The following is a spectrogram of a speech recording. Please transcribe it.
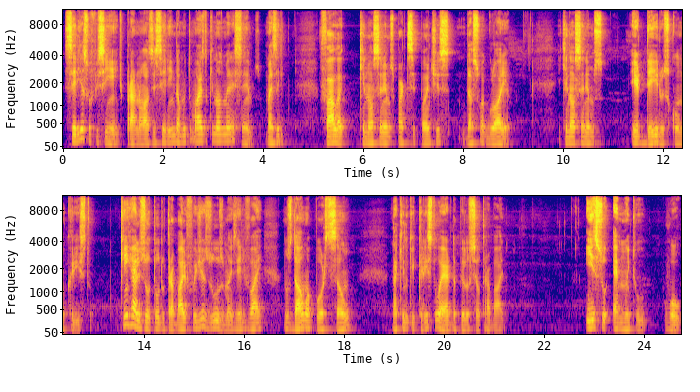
seria suficiente para nós e seria ainda muito mais do que nós merecemos. Mas ele fala que nós seremos participantes da sua glória e que nós seremos herdeiros com Cristo. Quem realizou todo o trabalho foi Jesus, mas ele vai nos dar uma porção daquilo que Cristo herda pelo seu trabalho. Isso é muito wow.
